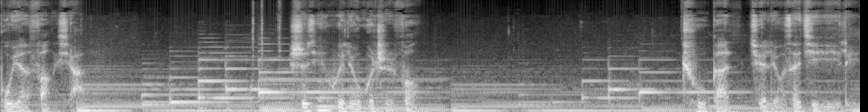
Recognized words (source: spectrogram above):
不愿放下。时间会流过指缝触感却留在记忆里。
